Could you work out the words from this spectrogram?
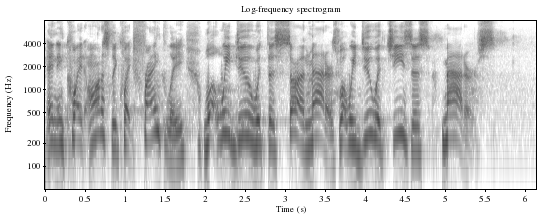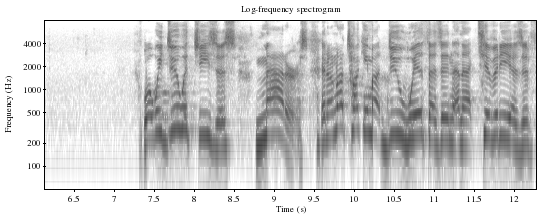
And, and, quite honestly, quite frankly, what we do with the Son matters. What we do with Jesus matters. What we do with Jesus matters. And I'm not talking about do with as in an activity, as if,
